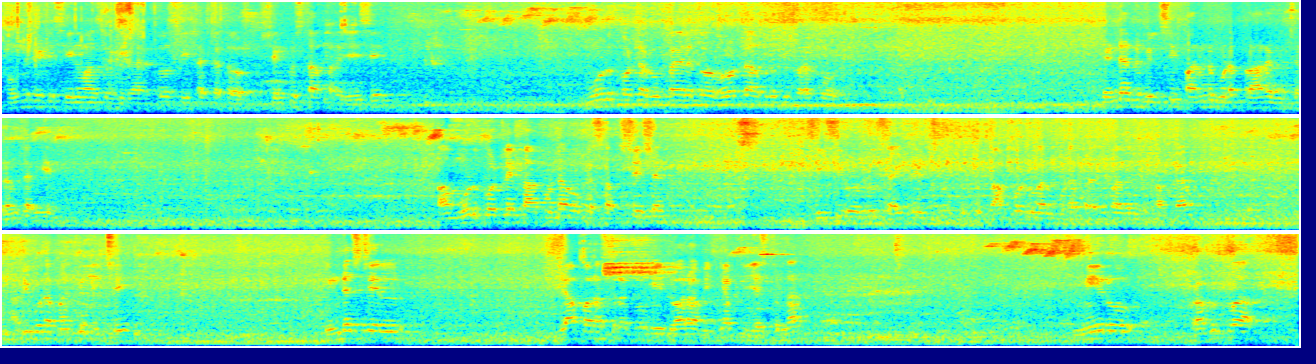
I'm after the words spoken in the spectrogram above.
పొంగిరెడ్డి శ్రీనివాసరెడ్డి గారితో సీతక్కతో శంకుస్థాపన చేసి మూడు కోట్ల రూపాయలతో రోడ్ల అభివృద్ధి కొరకు టెండర్లు పిలిచి పనులు కూడా ప్రారంభించడం జరిగింది. ఆ మూడు కోట్లే కాకుండా ఒక సబ్స్టేషన్ సీసీ రోడ్లు సైడ్ రేట్స్ చుట్టూ కాంపౌండ్ వారు కూడా ప్రతిపాదనలు పక్క అవి కూడా మంజూరు ఇచ్చి ఇండస్ట్రియల్ వ్యాపారస్తులకు మీ ద్వారా విజ్ఞప్తి చేస్తున్నా. మీరు ప్రభుత్వ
